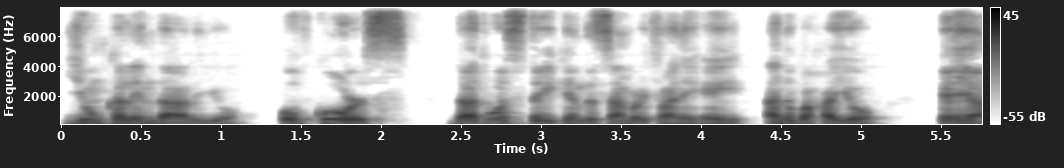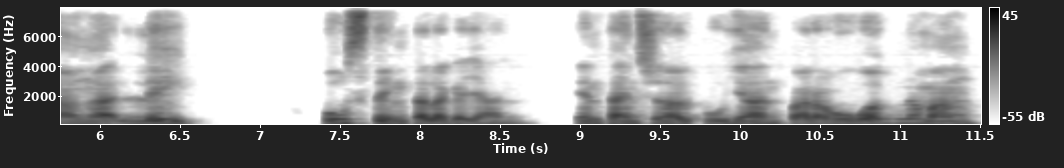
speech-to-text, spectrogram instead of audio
yung kalendaryo. Of course, that was taken December 28. Ano ba kayo? Kaya nga late posting talaga yan. Intentional po yan para huwag namang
